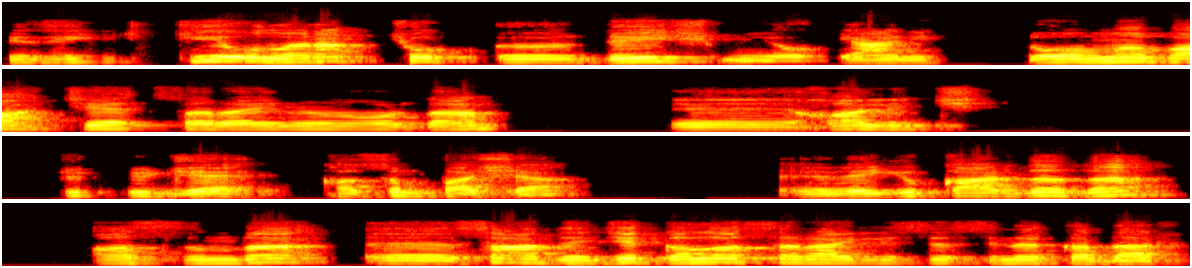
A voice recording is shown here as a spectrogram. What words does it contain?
fiziki olarak çok e, değişmiyor. Yani Dolmabahçe Sarayı'nın oradan e, Haliç, Sütlüce, Kasımpaşa e, ve yukarıda da aslında e, sadece Galatasaray Lisesi'ne kadar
